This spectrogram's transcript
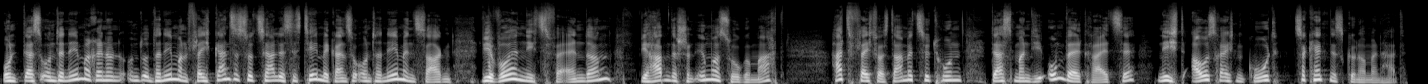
Und dass Unternehmerinnen und Unternehmer, vielleicht ganze soziale Systeme, ganze Unternehmen sagen, wir wollen nichts verändern, wir haben das schon immer so gemacht, hat vielleicht was damit zu tun, dass man die Umweltreize nicht ausreichend gut zur Kenntnis genommen hat.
